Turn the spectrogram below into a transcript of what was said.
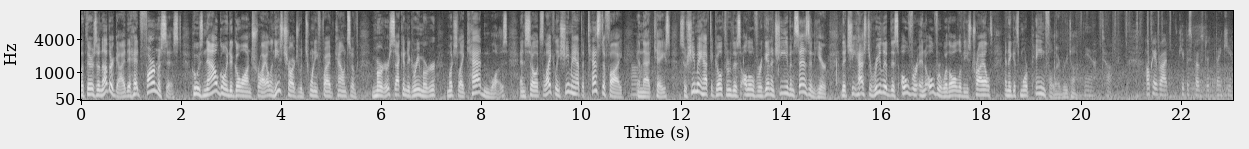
But there's another guy, the head pharmacist, who's now going to go on trial, and he's charged with 25 counts of murder, second degree murder, much like Cadden was. And so it's likely she may have to testify in that case. So she may have to go through this all over again. And she even says in here that she has to relive this over and over with all of these trials, and it gets more painful every time. Yeah, tough. Okay, Rod, keep us posted. Thank you.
